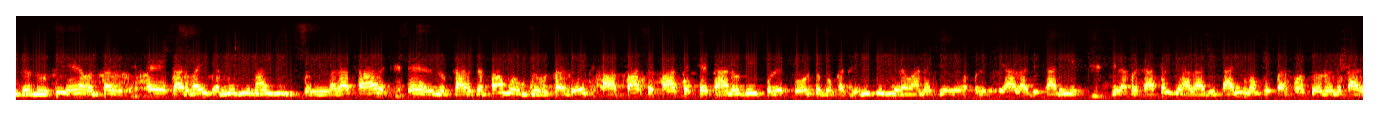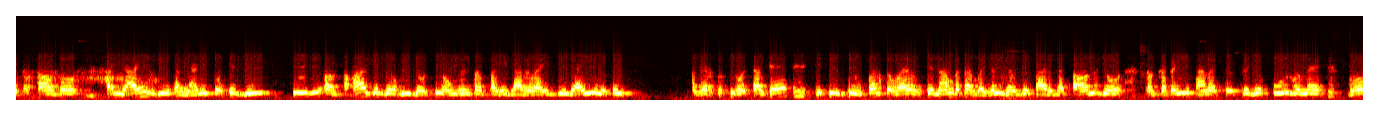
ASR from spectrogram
जो दोषी है, उन पर कार्रवाई करने की मांग की लगातार कार्यकर्ताओं को आसपास के पास छह थानों की पुलिस फोर्स को कटनी के लिए रवाना किया गया पुलिस के आला अधिकारी, जिला प्रशासन के आला अधिकारी मौके पर पहुँचे। उन्होंने कार्यकर्ताओं को समझाइश दी समझाने की कोशिश की और कहा कि जो भी दोषी होंगे, उन पर बड़ी कार्रवाई की जाएगी। लेकिन अगर किसी को शक है, किसी के ऊपर तो वह उसके नाम बता बजरंग दल के कार्यकर्ताओं ने जो कटंगी थाना क्षेत्र के पूर्व में वो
